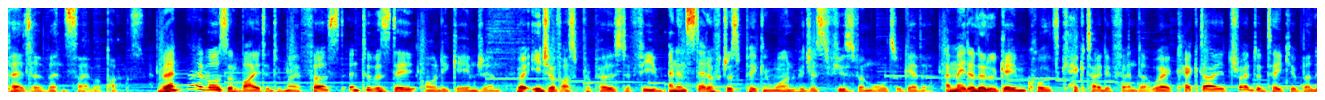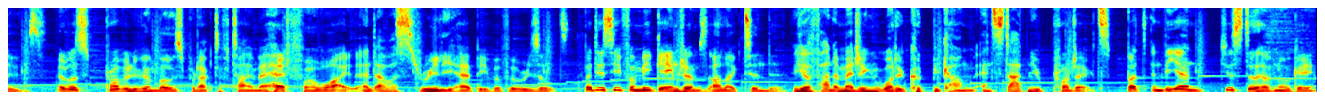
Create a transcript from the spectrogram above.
better than Cyberpunk's. Then I was invited to my first and to this day only game jam, where each of us proposed a theme, and instead of just picking one, we just fused them all together. I made a little game called Cacti Defender, where cacti tried to take your balloons. It was probably the most productive time I had for a while, and I was really happy with the results. But you see, for me game jams are like Tinder. You have fun imagining what it could become and start new projects, but in the end, you still have no game.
